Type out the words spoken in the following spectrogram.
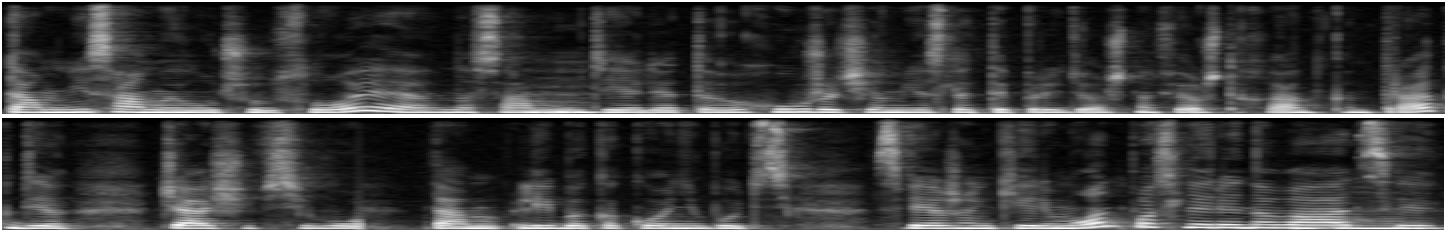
там не самые лучшие условия на самом mm-hmm. деле. Это хуже, чем если ты придешь на first hand контракт, где чаще всего там либо какой-нибудь свеженький ремонт после реновации, mm-hmm.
